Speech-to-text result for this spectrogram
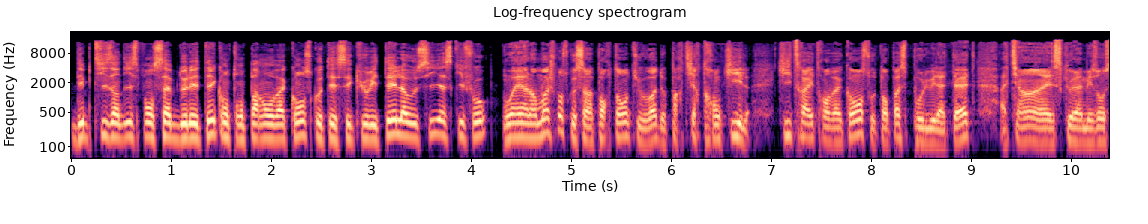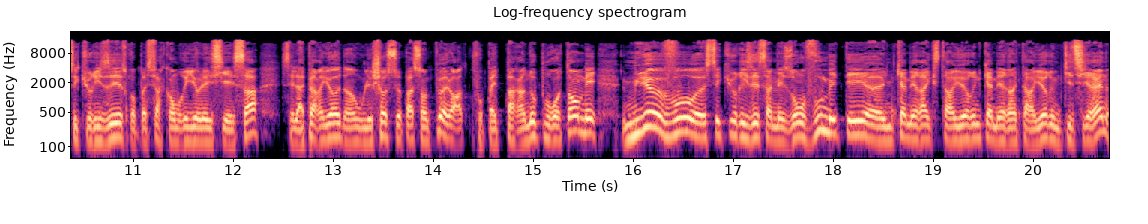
des petits indispensables de l'été quand on part en vacances. Côté sécurité, là aussi, il y a ce qu'il faut? Ouais, alors moi je pense que c'est important, tu vois, de partir tranquille. Quitte à être en vacances, autant pas se polluer la tête. Ah tiens, est-ce que la maison est sécurisée Est-ce qu'on peut se faire cambrioler ci et ça? C'est la période hein, où les choses se passent un peu. Alors faut pas être parano pour autant, mais mieux vaut euh, sécuriser sa maison. Vous mettez euh, une caméra extérieure, une caméra intérieure, une petite sirène.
